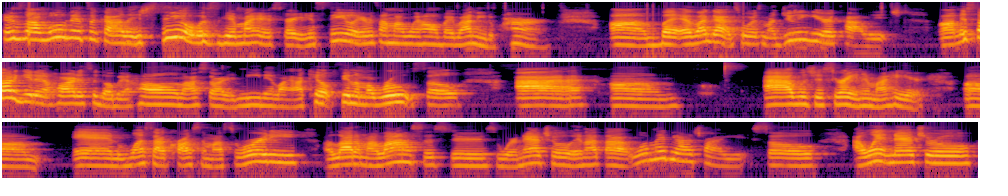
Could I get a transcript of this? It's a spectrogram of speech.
And so I moved into college, still was getting my hair straight, and still every time I went home, baby, I need a perm. Um, but as I got towards my junior year of college, um, it started getting harder to go back home. I started needing like I kept feeling my roots, so I um I was just straightening my hair. Um, and once I crossed in my sorority, a lot of my line sisters were natural, and I thought, well, maybe I'll try it. So I went natural,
